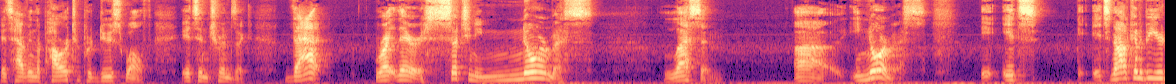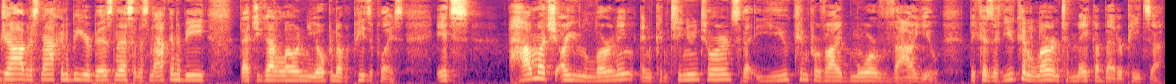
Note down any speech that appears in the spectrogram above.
it's having the power to produce wealth. It's intrinsic. That right there is such an enormous lesson. Uh, enormous. It, it's it's not going to be your job, and it's not going to be your business, and it's not going to be that you got a loan and you opened up a pizza place. It's how much are you learning and continuing to learn so that you can provide more value? Because if you can learn to make a better pizza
